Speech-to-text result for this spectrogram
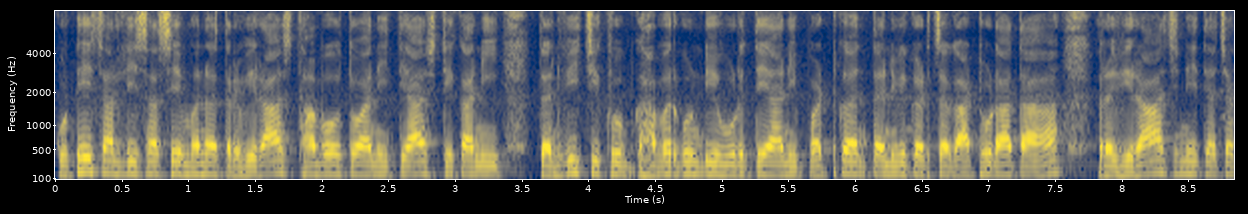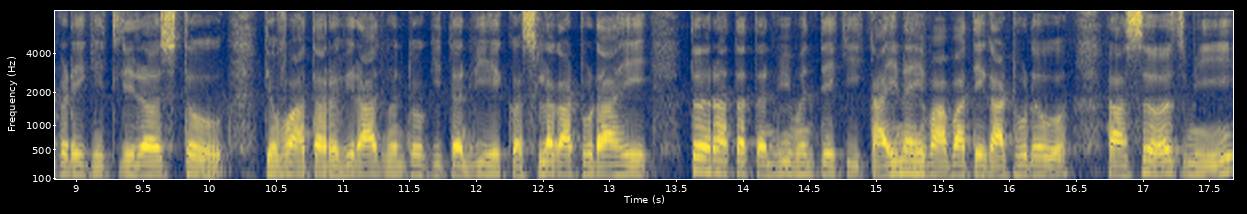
कुठे चाललीस असे म्हणत रविराज थांबवतो आणि त्याच ठिकाणी तन्वीची खूप घाबरगुंडी उडते आणि पटकन तन्वीकडचं गाठोड आता रविराजने त्याच्याकडे घेतलेलं असतं. तेव्हा आता रविराज म्हणतो की तन्वी हे कसलं गाठोडं आहे? तर आता तन्वी म्हणते की काही नाही बाबा ते गाठोडं असंच मी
